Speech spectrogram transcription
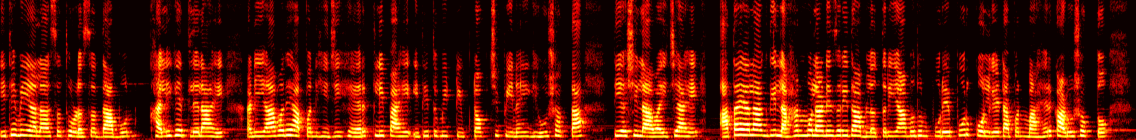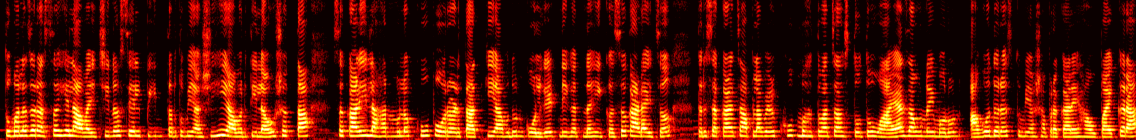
इथे मी याला असं थोडंसं दाबून खाली घेतलेलं आहे आणि यामध्ये आपण ही जी जी हेअर क्लिप आहे. इथे तुम्ही टिपटॉपची पिनही घेऊ शकता. ती अशी लावायची आहे. आता याला अगदी लहान मुलाने जरी दाबलं तरी यामधून पुरेपूर कोलगेट आपण बाहेर काढू शकतो. तुम्हाला जर असं हे लावायची नसेल पिन तर तुम्ही अशीही यावरती लावू शकता. सकाळी लहान मुलं खूप ओरडतात की यामधून कोलगेट निघत नाही कसं काढायचं? तर सकाळचा आपला वेळ खूप महत्त्वाचा असतो. तो वाया जाऊ नये म्हणून अगोदरच तुम्ही अशा प्रकारे हा उपाय करा.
